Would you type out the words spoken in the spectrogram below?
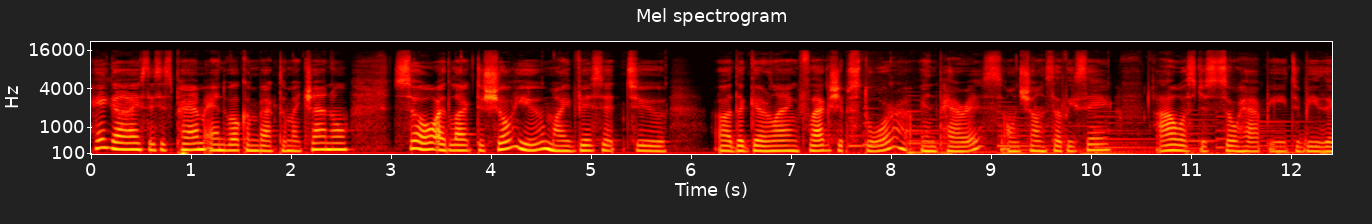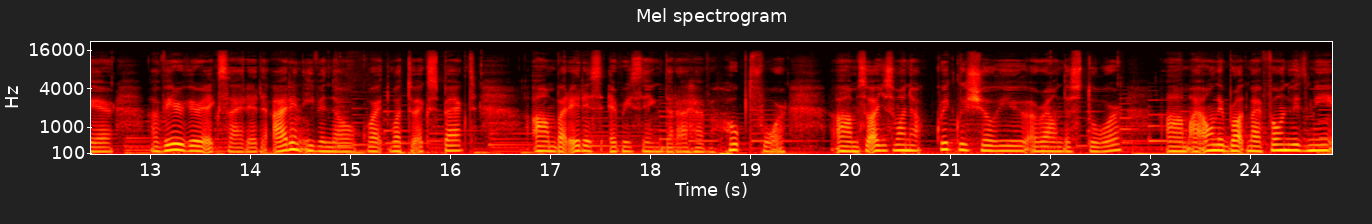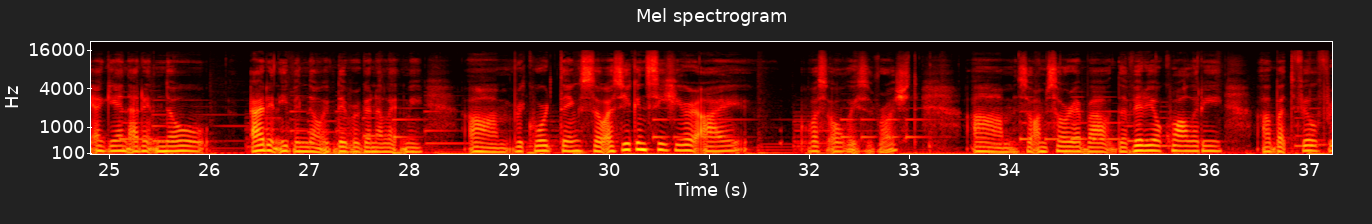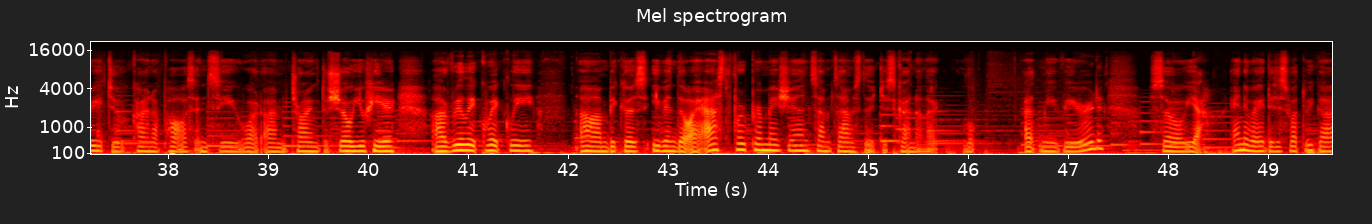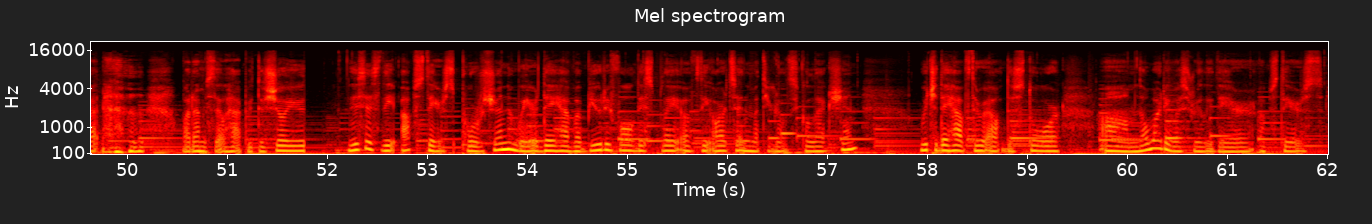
Hey guys, this is Pam and welcome back to my channel. So I'd like to show you my visit to uh, the Guerlain flagship store in Paris on Champs-Élysées. I was just so happy to be there, uh, very very excited. I didn't even know quite what to expect, um, but it is everything that I have hoped for. Um, so I just want to quickly show you around the store. Um, I only brought my phone with me. Again, I didn't know I didn't even know if they were gonna let me um, record things. So as you can see here, I was always rushed. Um, so I'm sorry about the video quality, uh, but feel free to kind of pause and see what I'm trying to show you here uh, really quickly. Um, because even though I asked for permission, sometimes they just kind of like look at me weird. So yeah, anyway, this is what we got, but I'm still happy to show you. This is the upstairs portion where they have a beautiful display of the arts and materials collection, which they have throughout the store. Um, nobody was really there upstairs.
